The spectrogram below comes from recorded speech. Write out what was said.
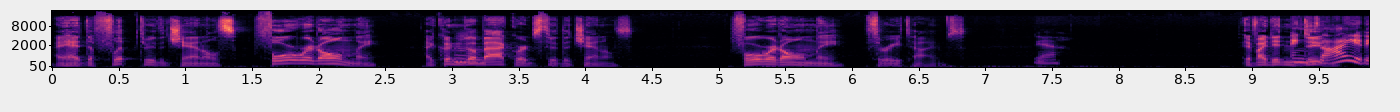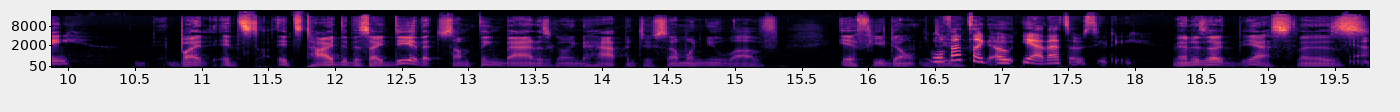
I had to flip through the channels forward only. I couldn't go hmm. backwards through the channels. Forward only three times. Yeah. If I didn't do Anxiety. but it's it's tied to this idea that something bad is going to happen to someone you love if you don't Well, do that's like oh yeah, that's OCD. that is a yes that is Yeah.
